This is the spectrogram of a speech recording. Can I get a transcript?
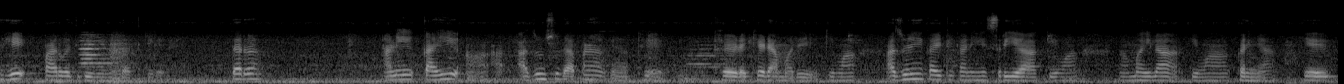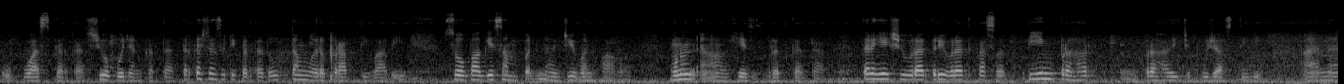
तर हे पार्वती देवीने व्रत केलेलं आहे. तर आणि काही अजूनसुद्धा आपण खे खेड खेड्यामध्ये किंवा अजूनही काही ठिकाणी स्त्रिया किंवा महिला किंवा कन्या हे उपवास करतात शिवपूजन करतात. तर कशासाठी करतात? उत्तम वरप्राप्ती व्हावी सौभाग्य संपन्न जीवन व्हावं. म्हणून हे व्रत करतात. तर हे शिवरात्री व्रत कसं तीन प्रहर प्रहरीची पूजा असते आणि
